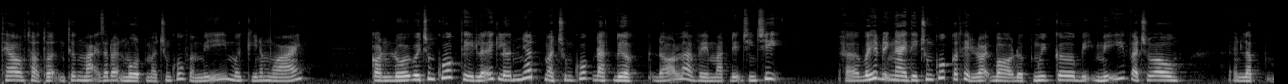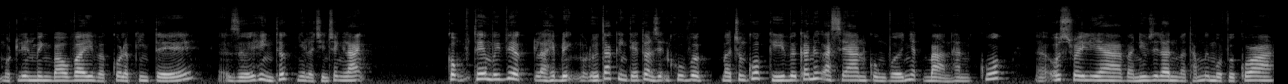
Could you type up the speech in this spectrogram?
theo thỏa thuận thương mại giai đoạn 1 mà Trung Quốc và Mỹ mới ký năm ngoái. Còn đối với Trung Quốc thì lợi ích lớn nhất mà Trung Quốc đạt được đó là về mặt địa chính trị. À, với hiệp định này thì Trung Quốc có thể loại bỏ được nguy cơ bị Mỹ và châu Âu ờ, lập một liên minh bao vây và cô lập kinh tế ờ, dưới hình thức như là chiến tranh lạnh. Cộng thêm với việc là hiệp định đối tác kinh tế toàn diện khu vực mà Trung Quốc ký với các nước ASEAN cùng với Nhật Bản, Hàn Quốc, Australia và New Zealand vào tháng 11 vừa qua,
